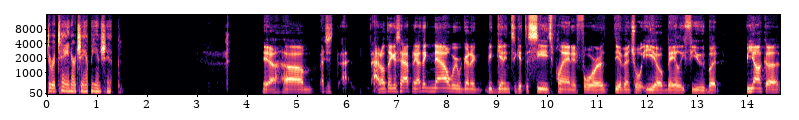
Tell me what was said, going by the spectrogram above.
to retain her championship. Yeah, um, I just I, I don't think it's happening. I think now we're going to beginning to get the seeds planted for the eventual Io Bayley feud, but Bianca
